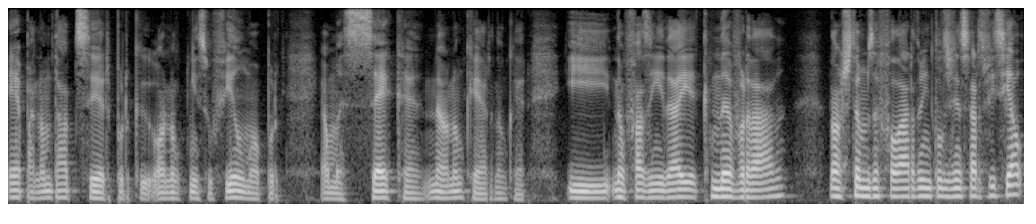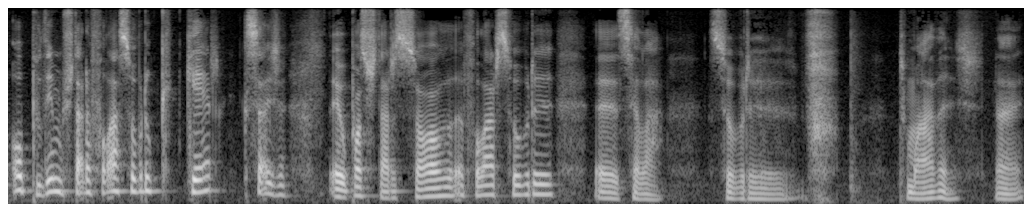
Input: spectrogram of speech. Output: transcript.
É pá, não me está a apetecer porque ou não conheço o filme ou porque é uma seca. Não, não quero, não quero. E não fazem ideia que, na verdade, nós estamos a falar de inteligência artificial ou podemos estar a falar sobre o que quer que seja. Eu posso estar só a falar sobre, uh, sei lá, sobre uh, tomadas, não é?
